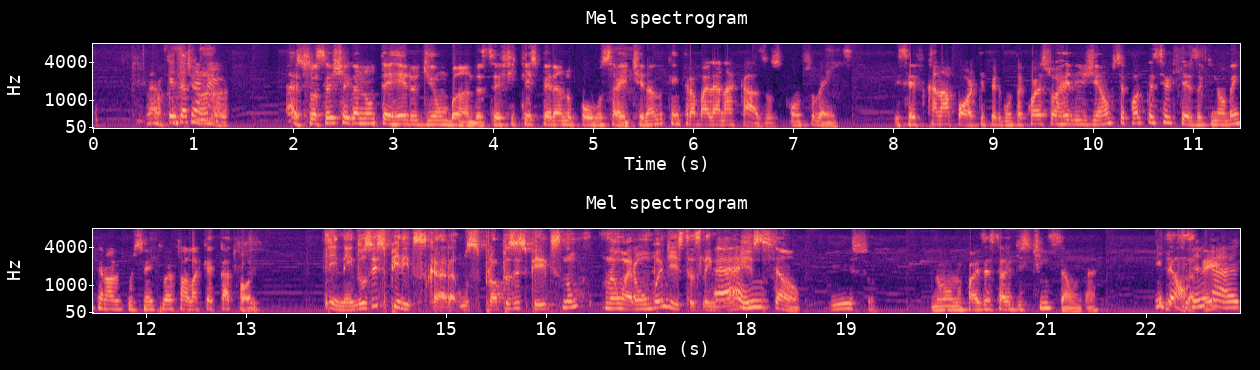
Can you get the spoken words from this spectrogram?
Não, funciona. É, se você chega num terreiro de Umbanda, você fica esperando o povo sair, tirando quem trabalha na casa, os consulentes. E você fica na porta e pergunta qual é a sua religião, você pode ter certeza que 99% vai falar que é católico. E nem dos espíritos, cara. Os próprios espíritos não, não eram umbandistas, lembra é, disso? então, isso. Não, não faz essa distinção, né? Então, é,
